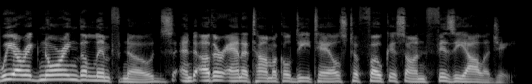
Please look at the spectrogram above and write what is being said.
We are ignoring the lymph nodes and other anatomical details to focus on physiology.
